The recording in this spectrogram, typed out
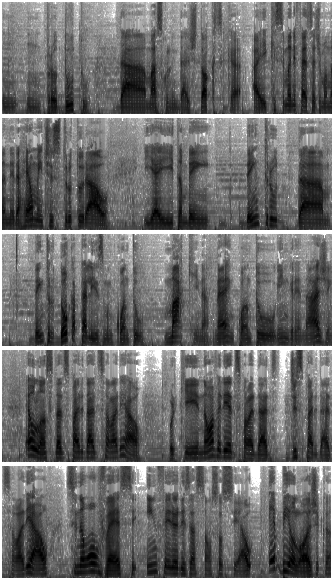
um, um produto da masculinidade tóxica, aí que se manifesta de uma maneira realmente estrutural, e aí também dentro da dentro do capitalismo enquanto máquina, né, enquanto engrenagem, é o lance da disparidade salarial porque não haveria disparidade, disparidade salarial se não houvesse inferiorização social e biológica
